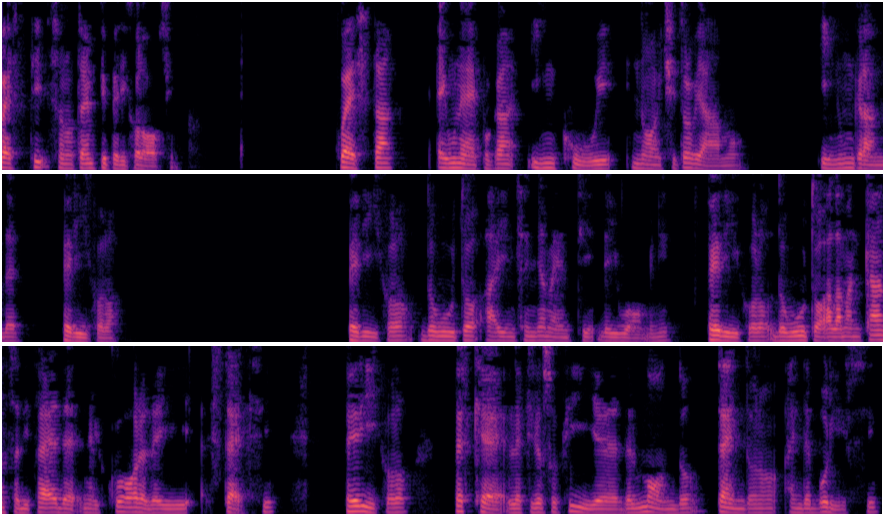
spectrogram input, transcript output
Questi sono tempi pericolosi. Questa è un'epoca in cui noi ci troviamo in un grande pericolo. Pericolo dovuto agli insegnamenti degli uomini, pericolo dovuto alla mancanza di fede nel cuore degli stessi, pericolo perché le filosofie del mondo tendono a indebolirsi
